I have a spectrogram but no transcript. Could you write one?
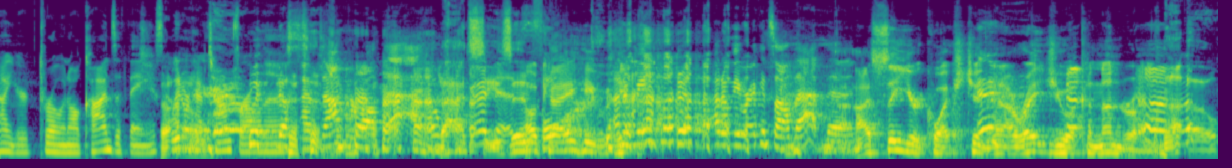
Now you're throwing all kinds of things. We don't have time for all We don't this. have time for all that. Oh my That's season Okay, four. he, he- How do we reconcile that then? I see your question, and I raise you a conundrum. Uh-oh.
